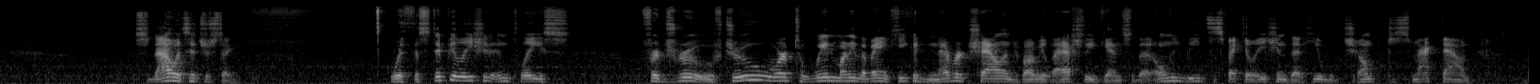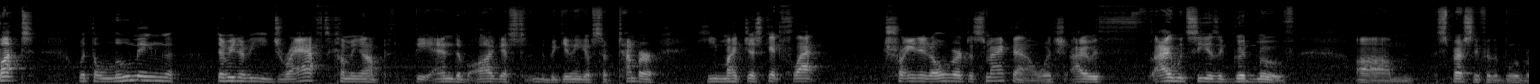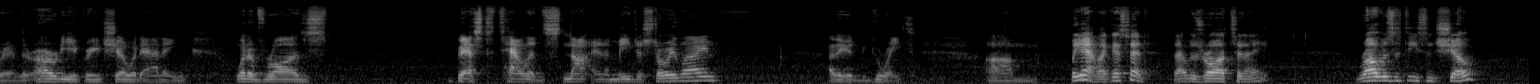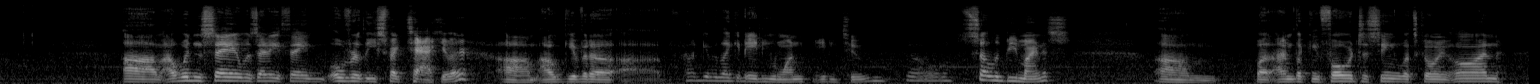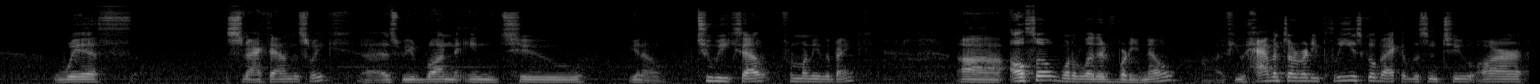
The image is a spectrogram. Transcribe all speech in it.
So now it's interesting. With the stipulation in place for Drew, if Drew were to win Money in the Bank, he could never challenge Bobby Lashley again, so that only leads to speculation that he will jump to SmackDown. But with the looming WWE draft coming up the end of August, the beginning of September, he might just get flat traded over to SmackDown, which I would I would see as a good move, um, especially for the Blue Brand. They're already a great show, and adding one of Raw's best talents not in a major storyline, I think it'd be great. Um, but yeah, like I said, that was Raw tonight. Raw was a decent show. Um, I wouldn't say it was anything overly spectacular. Um, I'll give it a, uh, I'll give it like an 81, 82, you know, solid B minus. Um, but I'm looking forward to seeing what's going on with SmackDown this week uh, as we run into, you know, two weeks out from Money in the Bank. Uh, also, want to let everybody know uh, if you haven't already, please go back and listen to our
